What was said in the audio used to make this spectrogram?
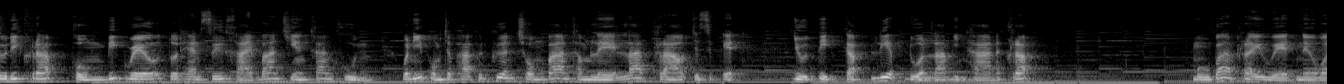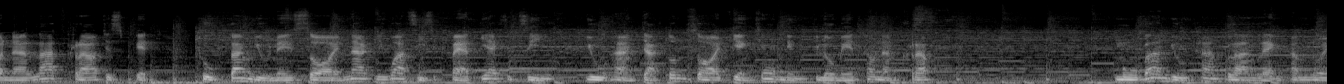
สวัสดีครับ ผมบิ๊กเวลตัวแทนซื้อขายบ้านเคียงข้างคุณ วันนี้ผมจะพาเพื่อนๆ ชมบ้านทำเลลาดพร้าว 71 อยู่ติดกับเรียบด่วนรามอินทานะครับ หมู่บ้าน p r i v a t เนวานาลาดพร้าว 71 ถูกตั้งอยู่ในซอยนาคนิวาส48 แยก 14 อยู่ห่างจากต้นซอยเพียงแค่ 1 กิโลเมตรเท่านั้นครับ หมู่บ้านอยู่ท่ามกลางแหล่งอำนวย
